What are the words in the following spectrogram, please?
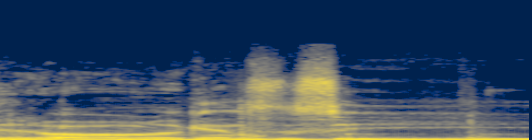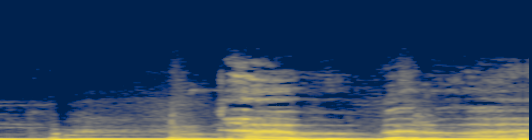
Risked all against the sea to have a better life.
